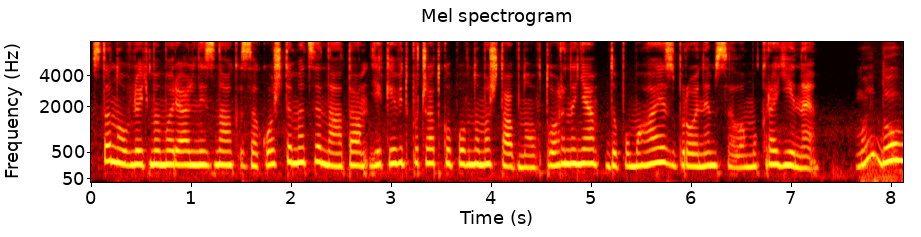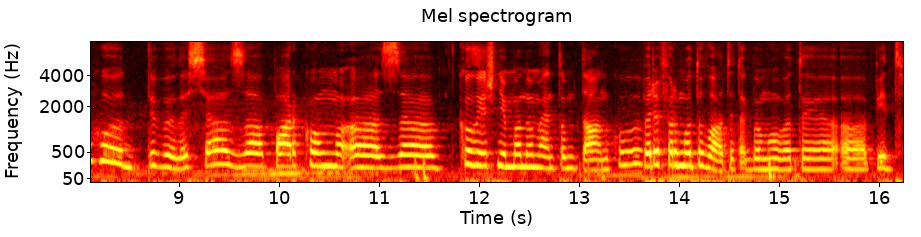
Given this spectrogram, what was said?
Встановлюють меморіальний знак за кошти мецената, який від початку повномасштабного вторгнення допомагає Збройним силам України. Ми довго дивилися за парком е, з колишнім монументом танку, переформатувати, так би мовити, е, під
